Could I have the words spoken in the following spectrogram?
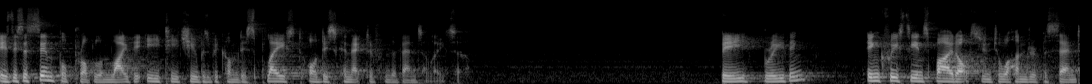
Is this a simple problem like the ET tube has become displaced or disconnected from the ventilator? B, breathing. Increase the inspired oxygen to 100%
